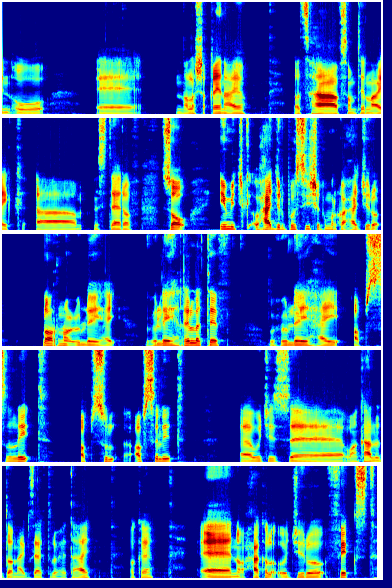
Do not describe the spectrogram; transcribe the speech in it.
in uh, nala shaqeynayo let's have something like um, instead of. So image waxaa jira positionka marka waxaa jiro dhowr nooc uu leeyahay. Wuxuu leeyahay relative wuxuu leeyahay obsolete obsol- obsolete uh, which is uh, waan ka hadli doonaa exactly waxay tahay okay? And waxaa kale oo jiro fixed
